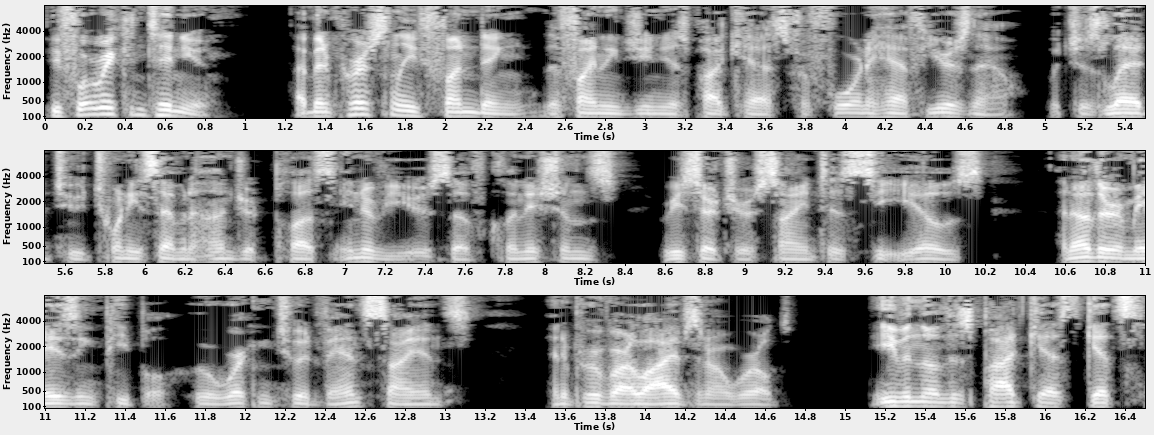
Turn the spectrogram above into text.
Before we continue i've been personally funding the finding genius podcast for four and a half years now which has led to 2700 plus interviews of clinicians researchers scientists ceos and other amazing people who are working to advance science and improve our lives and our world even though this podcast gets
